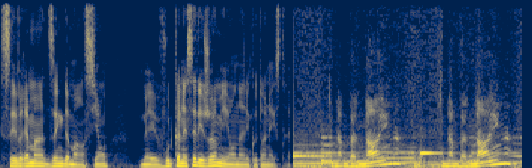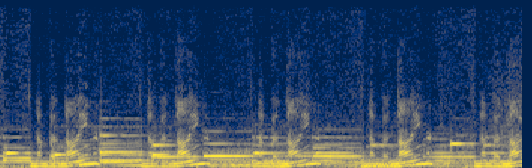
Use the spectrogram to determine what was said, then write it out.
c'est vraiment digne de mention. Mais vous le connaissez déjà, mais on en écoute un extrait. Number 9, number 9, number 9, number 9, number 9, number 9, number 9,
